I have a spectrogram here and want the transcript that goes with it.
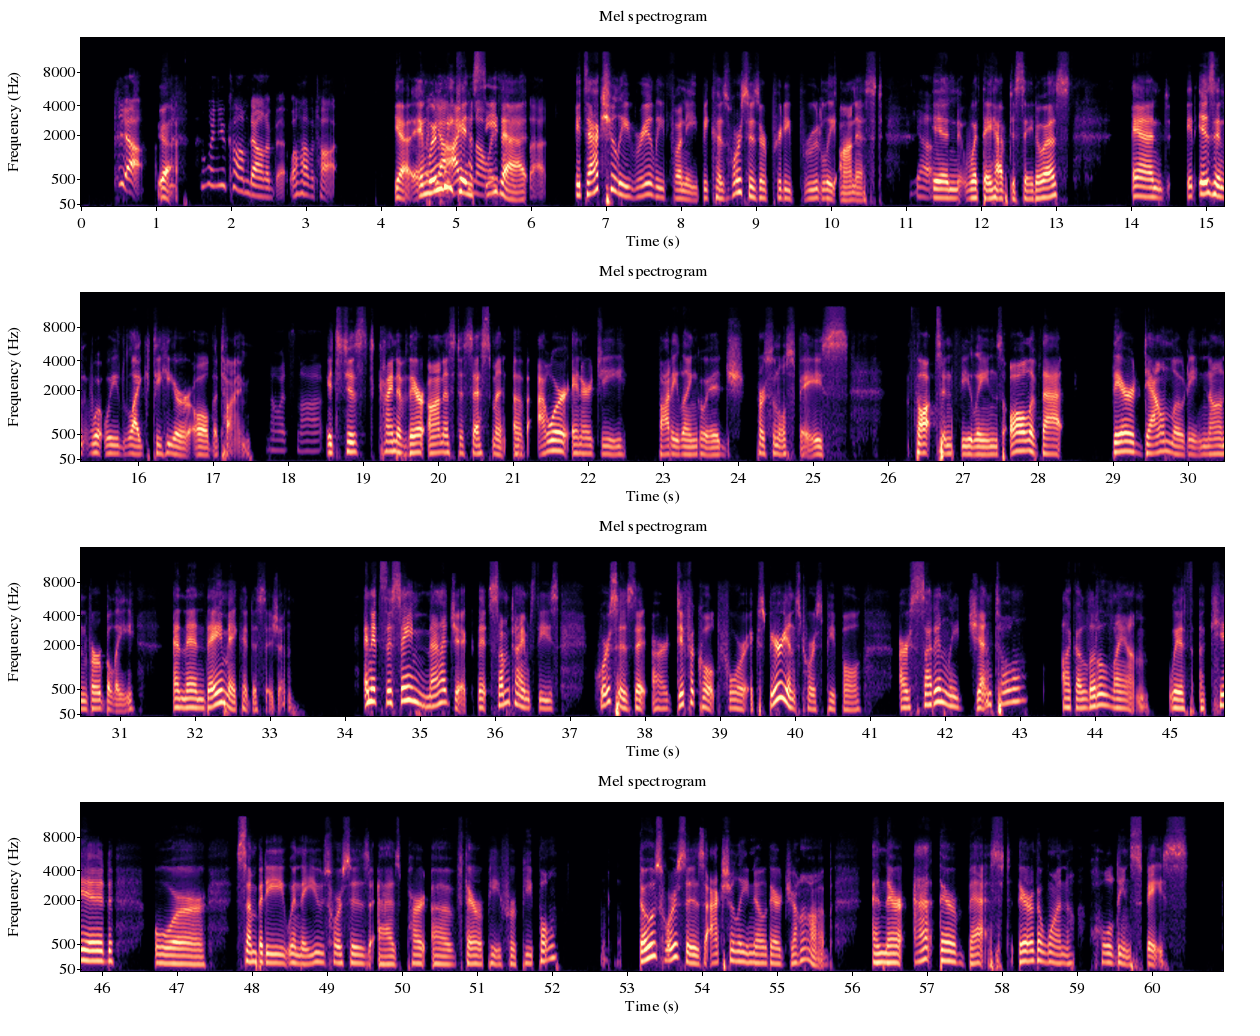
Yeah. Yeah. When you calm down a bit, we'll have a talk. Yeah. And But when yeah, we can can see that, that. It's actually really funny because horses are pretty brutally honest Yes. in what they have to say to us. And it isn't what we like to hear all the time. No, it's not. It's just kind of their honest assessment of our energy, body language, personal space, thoughts and feelings, all of that. They're downloading non-verbally, and then they make a decision. And it's the same magic that sometimes these horses that are difficult for experienced horse people are suddenly gentle, like a little lamb with a kid or somebody when they use horses as part of therapy for people. Those horses actually know their job and they're at their best. They're the one holding space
